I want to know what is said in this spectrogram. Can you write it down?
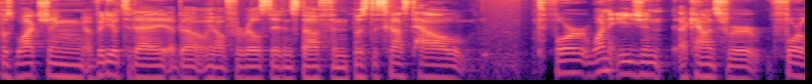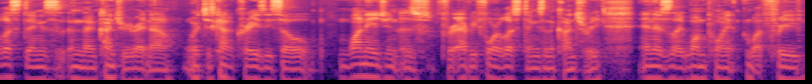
was watching a video today about you know for real estate and stuff, and it was discussed how for one agent accounts for four listings in the country right now, which is kind of crazy. So one agent is for every four listings in the country, and there's like one point what three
